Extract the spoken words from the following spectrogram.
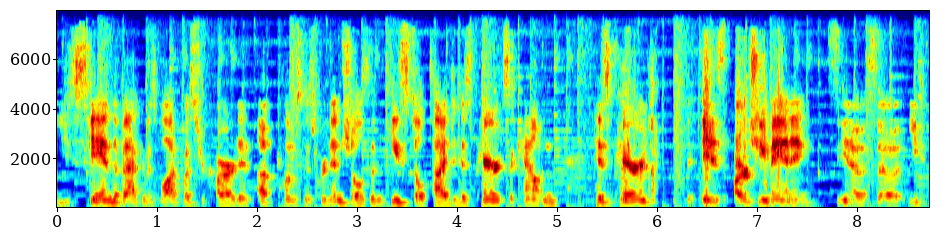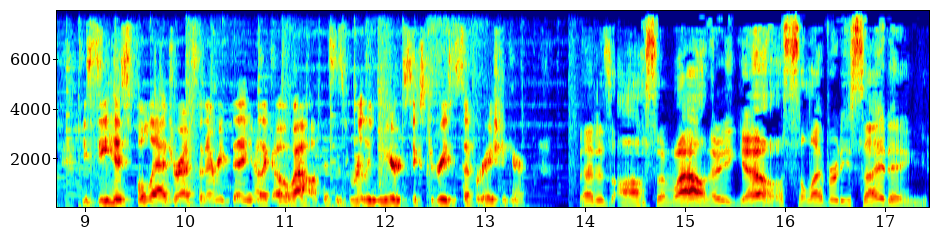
you scan the back of his blockbuster card, and up comes his credentials, and he's still tied to his parents' account, and his parent is Archie Manning. You know, so you you see his full address and everything. You're like, oh wow, this is really weird. Six degrees of separation here. That is awesome. Wow, there you go. Celebrity sighting.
